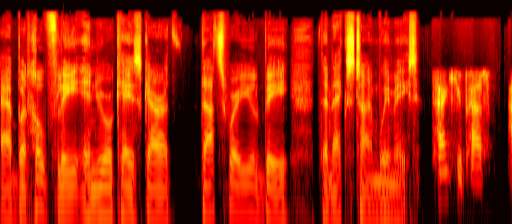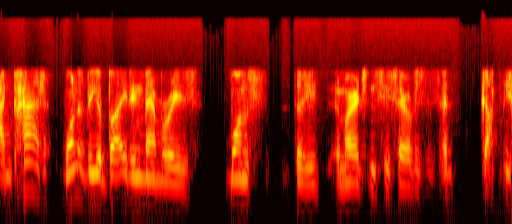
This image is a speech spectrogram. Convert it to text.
uh, but hopefully, in your case, Gareth, that's where you'll be the next time we meet. Thank you, Pat. And Pat, one of the abiding memories once the emergency services had got me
